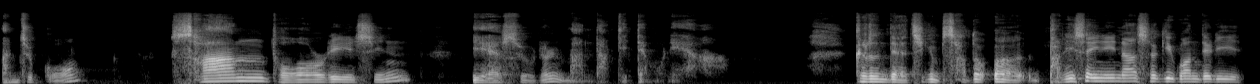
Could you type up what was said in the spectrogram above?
안 죽고 산 돌이신 예수를 만났기 때문이야. 그런데 지금 사도 어, 바리새인이나 서기관들이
